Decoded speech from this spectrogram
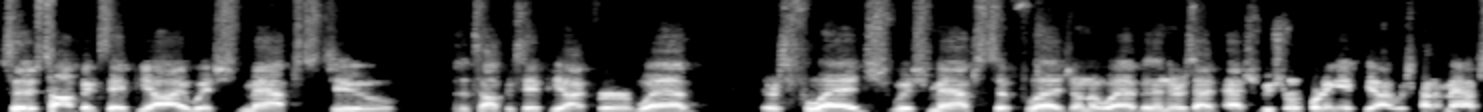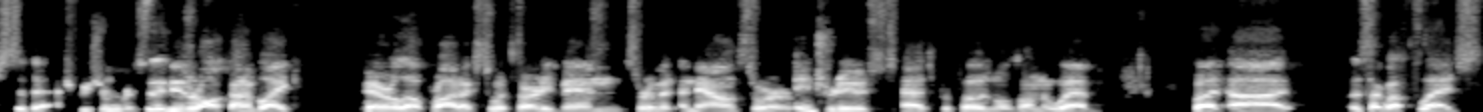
So there's topics API, which maps to the topics API for web. There's Fledge, which maps to Fledge on the web. And then there's that attribution reporting API, which kind of maps to the attribution. Mm-hmm. So these are all kind of like parallel products to what's already been sort of announced or introduced as proposals on the web. But uh, let's talk about Fledge.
